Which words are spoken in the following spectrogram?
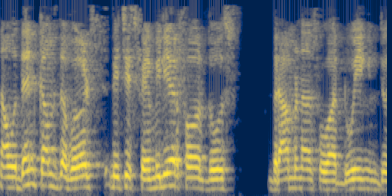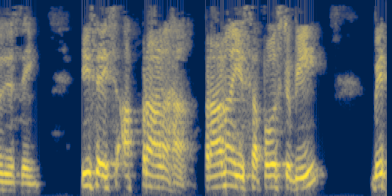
Now then comes the words which is familiar for those brahmanas who are doing into this thing. He says apranaha. Prana is supposed to be with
